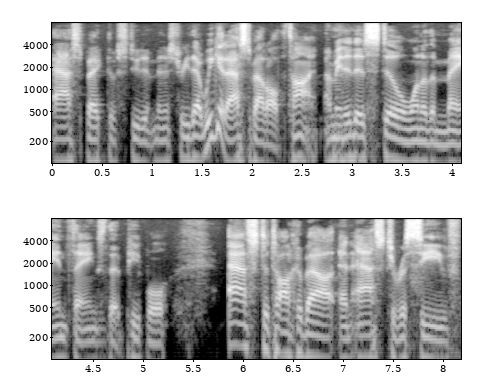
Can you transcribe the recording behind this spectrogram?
aspect of student ministry that we get asked about all the time. I mean, it is still one of the main things that people ask to talk about and ask to receive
